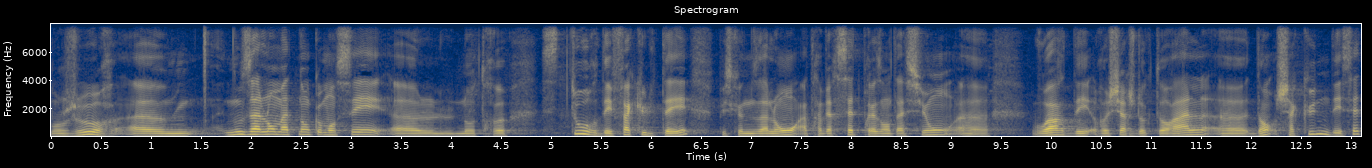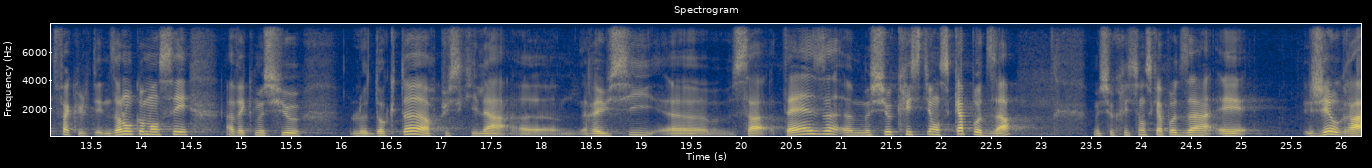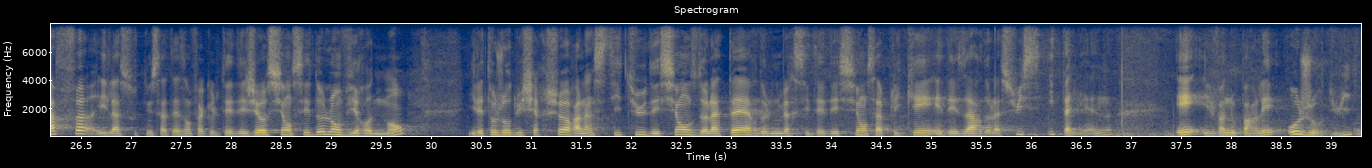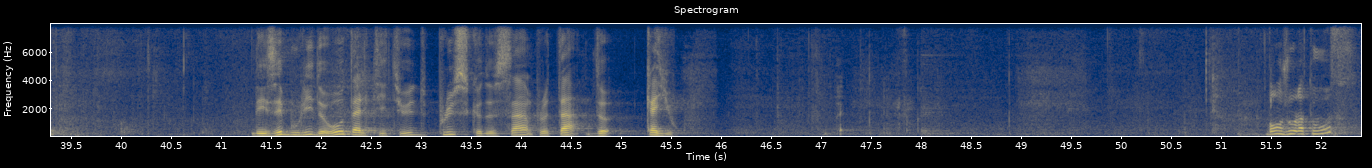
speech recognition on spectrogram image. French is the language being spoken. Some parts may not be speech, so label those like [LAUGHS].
Bonjour. Euh, nous allons maintenant commencer euh, notre tour des facultés, puisque nous allons, à travers cette présentation, euh, voir des recherches doctorales dans chacune des sept facultés. Nous allons commencer avec monsieur le docteur, puisqu'il a réussi sa thèse, monsieur Christian Scapozza. Monsieur Christian Scapozza est géographe. Il a soutenu sa thèse en faculté des géosciences et de l'environnement. Il est aujourd'hui chercheur à l'Institut des sciences de la Terre de l'Université des sciences appliquées et des arts de la Suisse italienne. Et il va nous parler aujourd'hui des éboulis de haute altitude plus que de simples tas de cailloux. Bonjour à tous.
